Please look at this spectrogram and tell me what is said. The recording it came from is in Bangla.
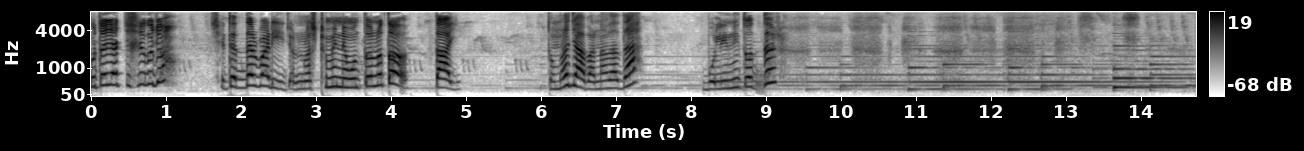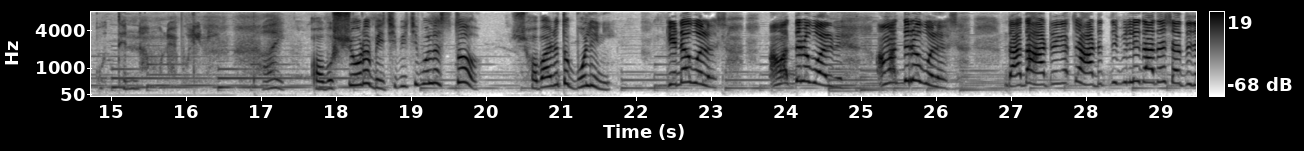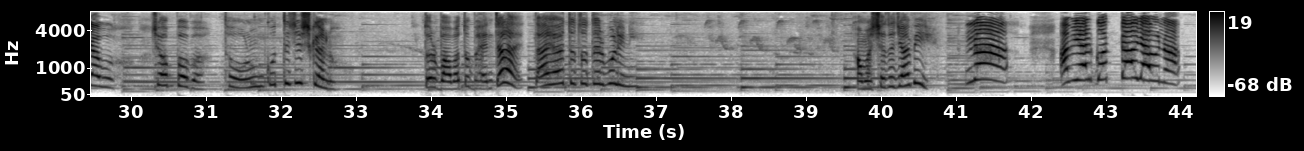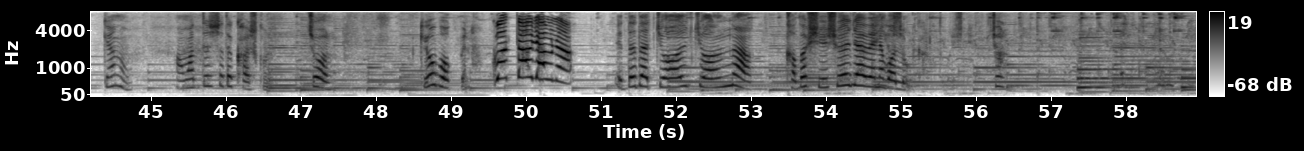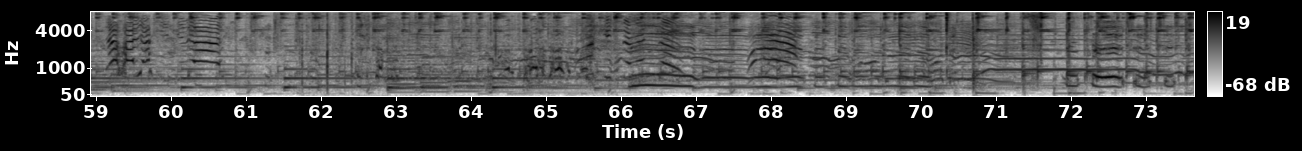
কোথায় যাচ্ছিস রে গোজো? সেটারদার বাড়ি জন্মাষ্টমীর নেমন্তন্ন তো, তাই। তোমরা যাবা না দাদা? বলিনি তোদের? ওদের নাম মনে বলিনি। তাই? অবশ্য ওরা বেছি বেছি বলেস তো। সবাইরে তো বলিনি। কেটা বলেস আমাদেরও বলবে। আমাদেরও বলেস দাদা হাটে গেছে, হাটের টিপিলে দাদার সাথে যাব। চপ বাবা তো ওরম করতেছিস কেন? তোর বাবা তো ভ্যান চালায় তাই হয়তো তোদের বলিনি। আমার সাথে যাবি? না আমি আর কোথাও যাব না। কেন? আমাদের সাথে খাস করে। চল কেউ বকবে না। কোথাও যাব না। এ দাদা চল চল না। খাবার শেষ হয়ে যাবে না বলো। চল। Thank you.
